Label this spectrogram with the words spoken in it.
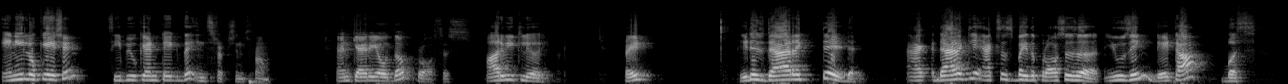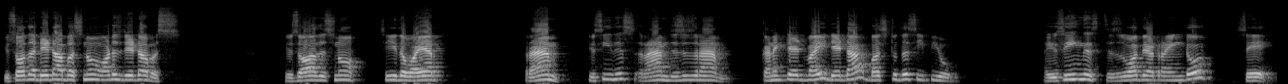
any location. CPU can take the instructions from and carry out the process. Are we clear here? Right? It is directed directly accessed by the processor using data bus. You saw the data bus no? What is data bus? You saw this no? See the wire RAM. You see this RAM? This is RAM connected by data bus to the CPU. Are you seeing this? This is what they are trying to say.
